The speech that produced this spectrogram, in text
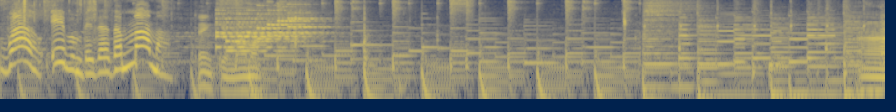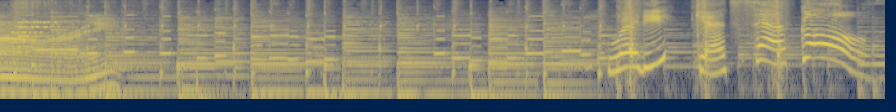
Wow, even better than Mama. Thank you, Mama. Alright. Ready, get set, go!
